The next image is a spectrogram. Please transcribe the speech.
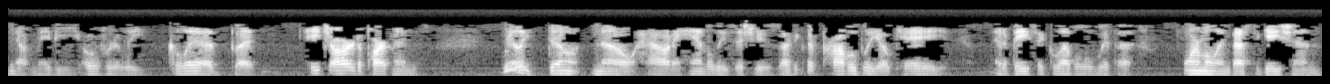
you know, maybe overly glib, but HR departments really don't know how to handle these issues. I think they're probably okay at a basic level with a formal investigation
